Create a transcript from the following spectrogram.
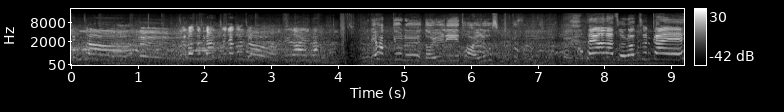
찍자. 네. 찍어준다, 찍어주죠. 일로와, 일로와. 우리 학교를 널리 더 알려줬으면 좋겠어. 세연아 졸업 축하해.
